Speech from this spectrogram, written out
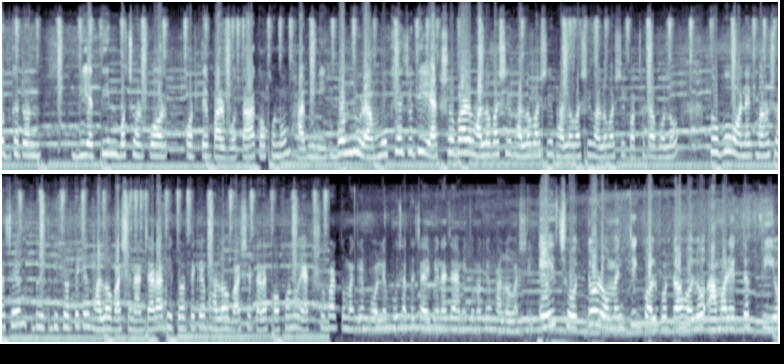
উদ্ঘাটন বিয়ে তিন বছর পর করতে পারব, তা কখনো ভাবিনি। বন্ধুরা, মুখে যদি একশোবার ভালোবাসি ভালোবাসি ভালোবাসি ভালোবাসি কথাটা বলো তবু অনেক মানুষ আছে ভিতর থেকে ভালোবাসে না। যারা ভিতর থেকে ভালোবাসে, তারা কখনো একশোবার তোমাকে বলে, বোঝাতে চাইবে না যে আমি তোমাকে ভালোবাসি। এই ছোট্ট রোমান্টিক গল্পটা হলো আমার একটা প্রিয়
